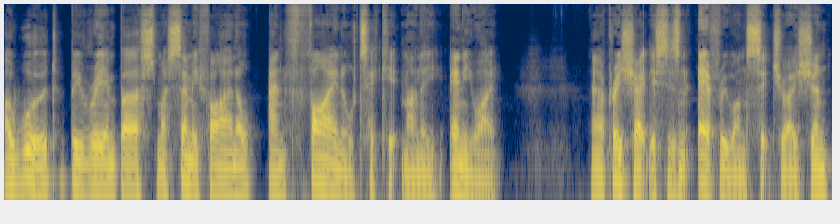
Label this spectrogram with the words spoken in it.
I would be reimbursed my semi-final and final ticket money anyway. Now I appreciate this isn't everyone's situation,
